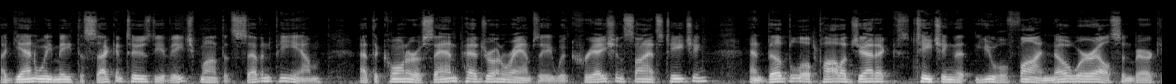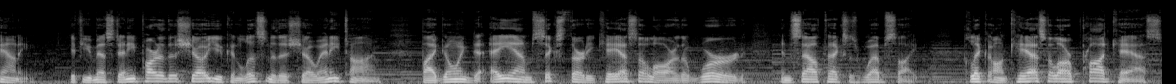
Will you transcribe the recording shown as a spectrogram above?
Again, we meet the second Tuesday of each month at 7 p.m. at the corner of San Pedro and Ramsey with creation science teaching and biblical apologetics teaching that you will find nowhere else in Bexar County. If you missed any part of this show, you can listen to this show anytime by going to AM 630 KSLR, the Word, in South Texas website. Click on KSLR Podcasts,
